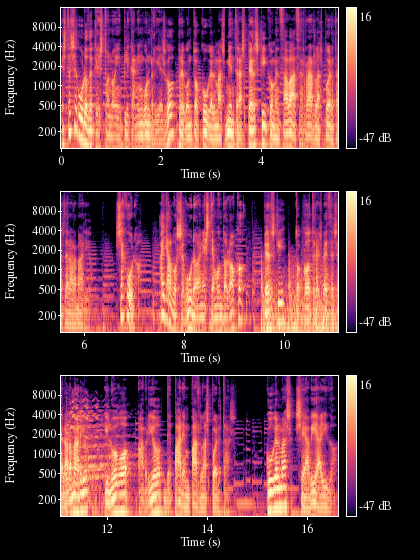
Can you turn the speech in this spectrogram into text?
¿Está seguro de que esto no implica ningún riesgo? preguntó Kugelmas mientras Persky comenzaba a cerrar las puertas del armario. ¿Seguro? ¿Hay algo seguro en este mundo loco? Persky tocó tres veces el armario y luego abrió de par en par las puertas. Kugelmas se había ido.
